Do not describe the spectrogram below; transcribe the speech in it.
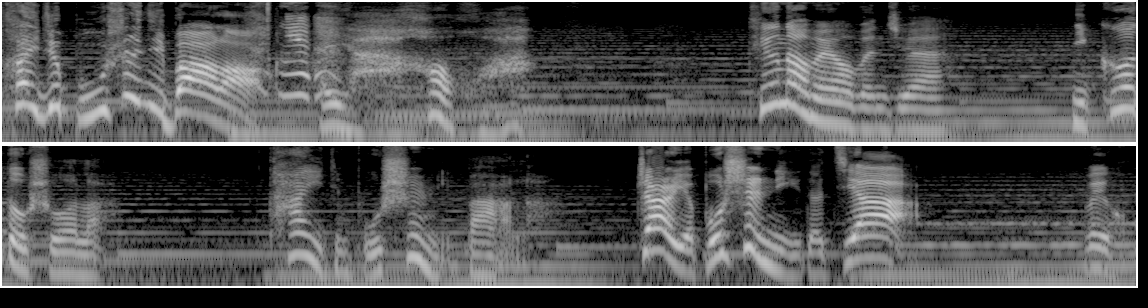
他已经不是你爸了。你，哎呀，浩华，听到没有，文娟？你哥都说了，他已经不是你爸了，这儿也不是你的家。魏红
